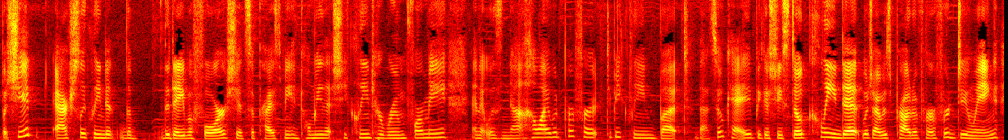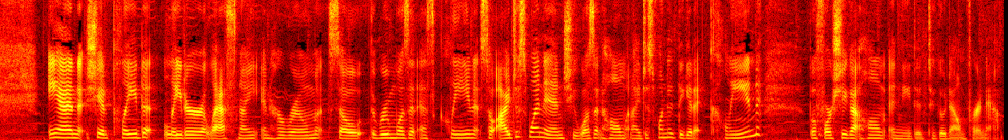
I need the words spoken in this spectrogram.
but she had actually cleaned it the the day before, she had surprised me and told me that she cleaned her room for me, and it was not how I would prefer it to be cleaned, but that's okay because she still cleaned it, which I was proud of her for doing. And she had played later last night in her room, so the room wasn't as clean. So I just went in, she wasn't home, and I just wanted to get it clean before she got home and needed to go down for a nap.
